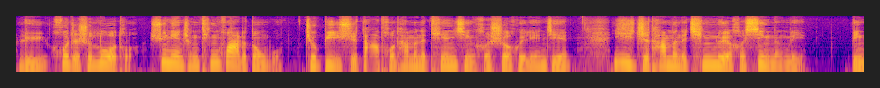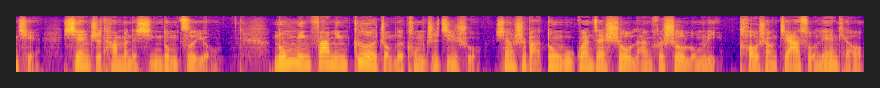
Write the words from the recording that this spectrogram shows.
驴或者是骆驼训练成听话的动物。就必须打破它们的天性和社会连接，抑制它们的侵略和性能力，并且限制它们的行动自由。农民发明各种的控制技术，像是把动物关在兽栏和兽笼里，套上枷锁链条，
